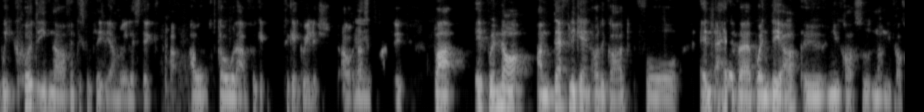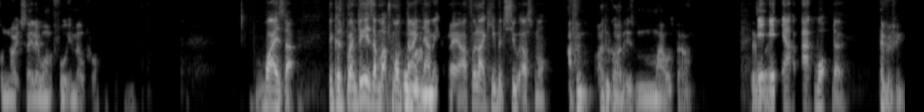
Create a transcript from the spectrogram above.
we could, even though I think it's completely unrealistic, I, I would go all out for get, to get Grealish. I, that's mm. what I do. But if we're not, I'm definitely getting Odegaard for in, ahead of uh, Buendia, who Newcastle, not Newcastle, Norwich say they want 40 mil for. Why is that? Because Buendia is a much more dynamic player. I feel like he would suit us more. I think Odegaard is miles better. It, it, at, at, what though? Everything.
